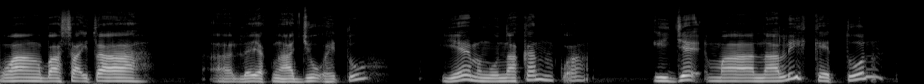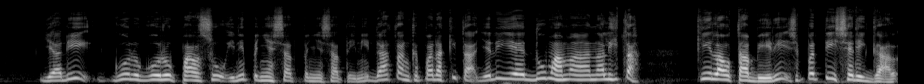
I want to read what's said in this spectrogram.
Wang bahasa ita layak ngaju itu ia menggunakan kuah ije manalih ketun jadi guru-guru palsu ini penyesat-penyesat ini datang kepada kita. Jadi ya dumah manalita kilau tabiri seperti serigal,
